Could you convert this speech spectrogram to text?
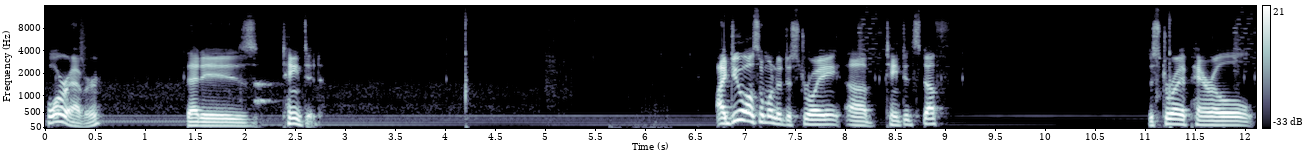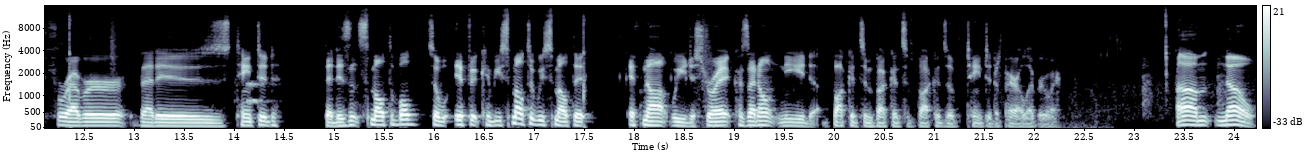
Forever. That is tainted. I do also want to destroy uh, tainted stuff Destroy apparel forever that is tainted, that isn't smeltable. So if it can be smelted, we smelt it. If not, we destroy it? Because I don't need buckets and buckets and buckets of tainted apparel everywhere. Um, no.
